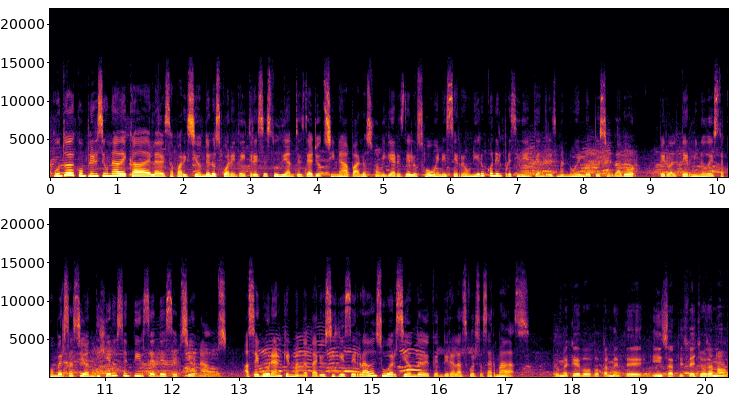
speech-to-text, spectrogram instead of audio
punto de cumplirse una década de la desaparición de los 43 estudiantes de Ayotzinapa, los familiares de los jóvenes se reunieron con el presidente Andrés Manuel López Obrador, pero al término de esta conversación dijeron sentirse decepcionados. Aseguran que el mandatario sigue cerrado en su versión de defender a las Fuerzas Armadas. Pues me quedo totalmente insatisfecho, o sea, no,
